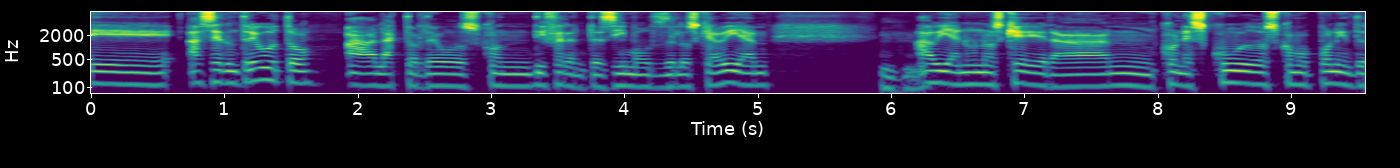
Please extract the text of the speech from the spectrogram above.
eh, hacer un tributo al actor de voz con diferentes emotes de los que habían. Habían unos que eran con escudos, como poniendo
